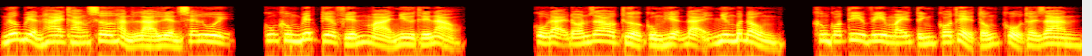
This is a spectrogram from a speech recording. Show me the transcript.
Nước biển hai tháng sơ hẳn là liền sẽ lui, cũng không biết kia phiến mà như thế nào. Cổ đại đón giao thừa cùng hiện đại nhưng bất đồng, không có tivi máy tính có thể tống cổ thời gian,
